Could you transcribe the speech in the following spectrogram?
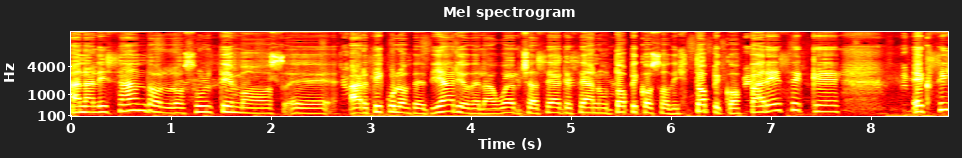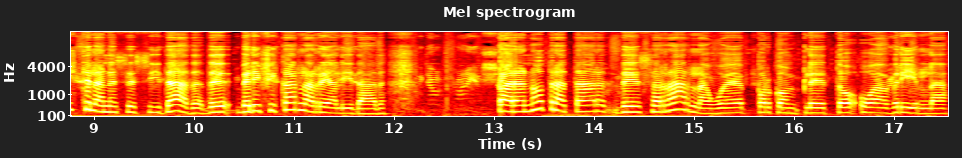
Analizando los últimos eh, artículos de diario de la web, ya sea que sean utópicos o distópicos, parece que existe la necesidad de verificar la realidad para no tratar de cerrar la web por completo o abrirla,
